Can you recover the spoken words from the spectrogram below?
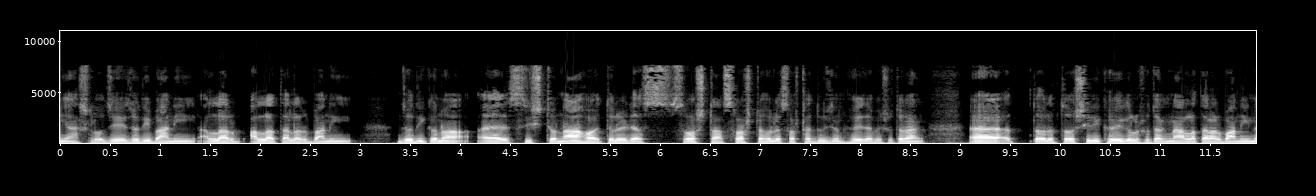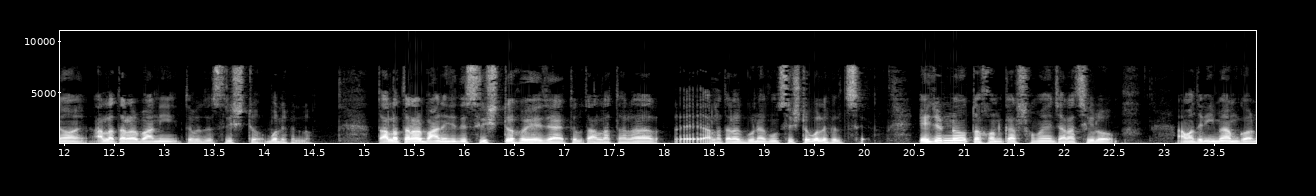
নিয়ে আসলো যে যদি বাণী আল্লাহর, আল্লাহ তালার বাণী যদি কোনো সৃষ্ট না হয়, তাহলে এটা স্রষ্টা স্রষ্টা হলে স্রষ্টা দুইজন হয়ে যাবে। সুতরাং তাহলে তো শিরিক হয়ে গেল, সুতরাং না, আল্লাহ তালার বাণী নয়। আল্লাহ তালার বাণী সৃষ্ট বলে ফেলল। তো আল্লাহ তালার বাণী যদি সৃষ্ট হয়ে যায়, তাহলে তো আল্লাহ তালার আল্লাহ তালার গুণাগুণ সৃষ্ট বলে ফেলছে। এই জন্য তখনকার সময়ে যারা ছিল, আমাদের ইমামগণ,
